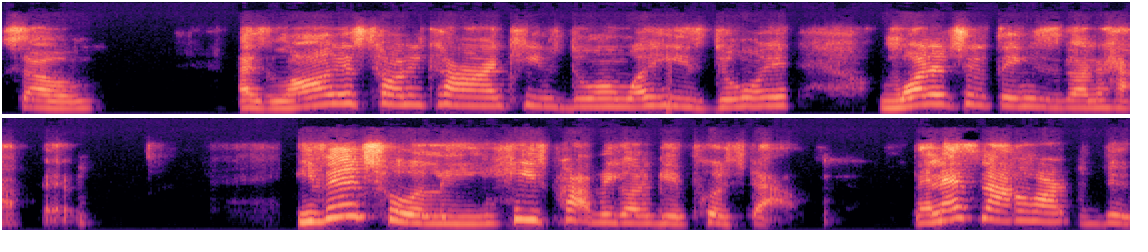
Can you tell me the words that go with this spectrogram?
So as long as Tony Khan keeps doing what he's doing, one or two things is going to happen. Eventually, he's probably going to get pushed out. And that's not hard to do.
